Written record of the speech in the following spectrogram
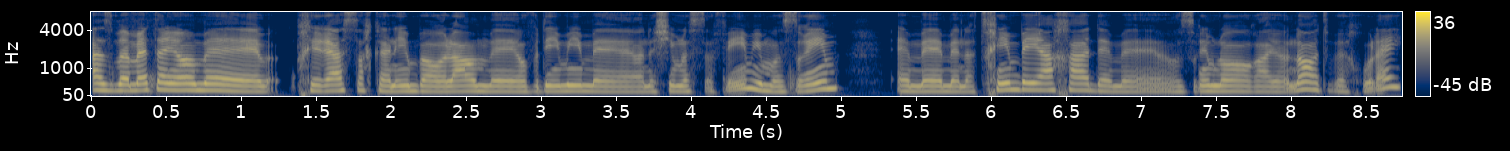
אז באמת היום אה, בכירי השחקנים בעולם אה, עובדים עם אה, אנשים נוספים, עם עוזרים, הם מנתחים ביחד, הם עוזרים לו רעיונות וכולי.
